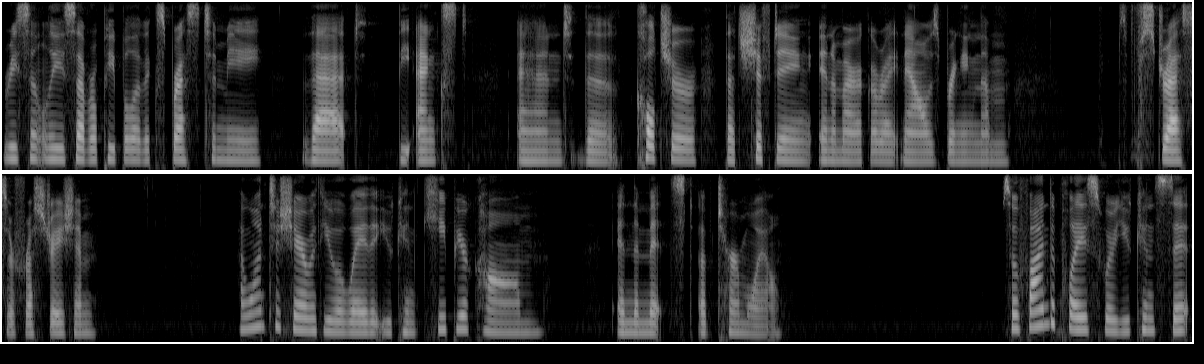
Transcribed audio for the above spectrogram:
Recently, several people have expressed to me that the angst and the culture that's shifting in America right now is bringing them stress or frustration. I want to share with you a way that you can keep your calm in the midst of turmoil. So find a place where you can sit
